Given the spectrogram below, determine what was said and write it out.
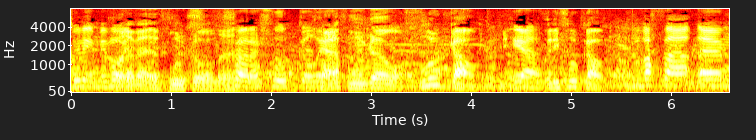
dwi ddim, mi fwy. Chwarae fe, flwgol. Chwarae flwgol, ie. Chwarae flwgol. Flwgol? Ie. Ydi flwgol? Fatha, um,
